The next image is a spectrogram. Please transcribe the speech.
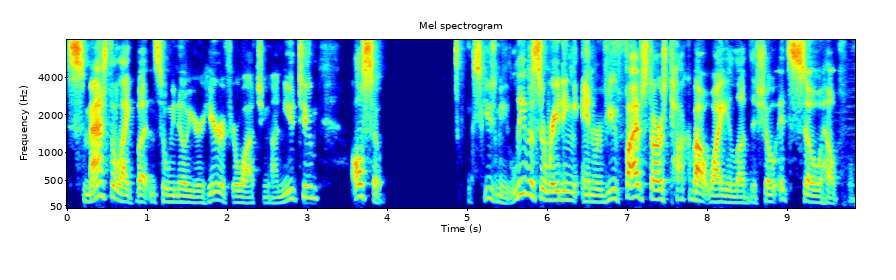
smash the like button so we know you're here if you're watching on YouTube. Also, excuse me, leave us a rating and review five stars. Talk about why you love the show. It's so helpful.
